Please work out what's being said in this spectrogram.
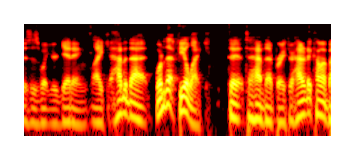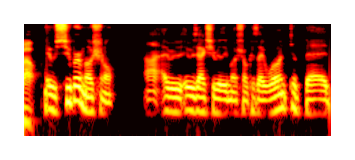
this is what you're getting. Like, how did that? What did that feel like to to have that breakthrough? How did it come about? It was super emotional. Uh, it, was, it was actually really emotional because I went to bed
